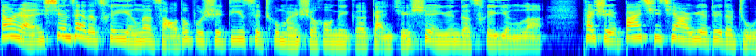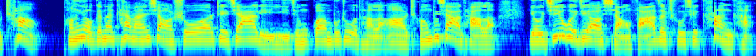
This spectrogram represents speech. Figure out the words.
当然，现在的崔莹呢，早都不是第一次出门时候那个感觉眩晕的崔莹了。她是八七七二乐队的主唱，朋友跟她开玩笑说，这家里已经关不住她了啊，盛不下她了，有机会就要想法子出去看看。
